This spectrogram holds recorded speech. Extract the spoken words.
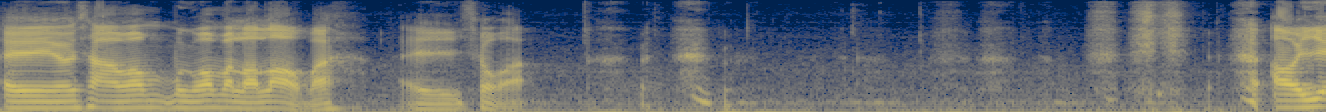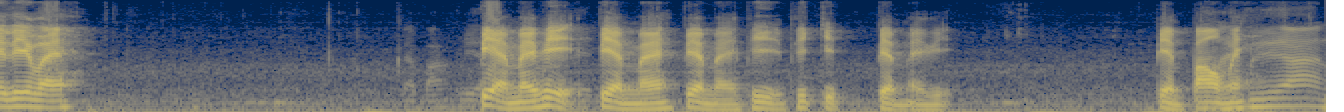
ไอชาว่ามึงว่ามันล้อหลอกปะไอโฉอะเอาไอ้เยี่ยนี่ไหมเปลี่ยนไหมพี่เปลี่ยนไหมเปลี่ยนไหมพี่พี่กิจเปลี่ยนไหมพี่เปลี่ยนเป้าไหมเพื่อน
